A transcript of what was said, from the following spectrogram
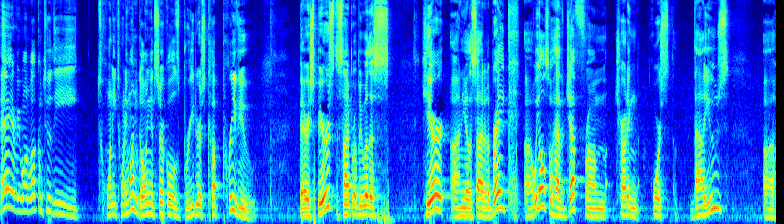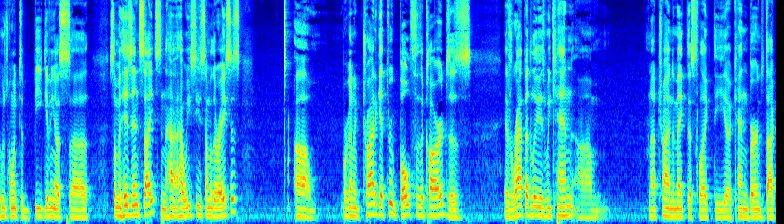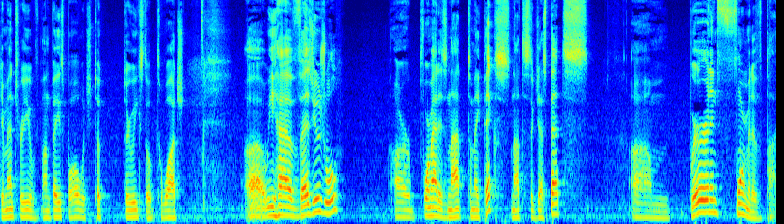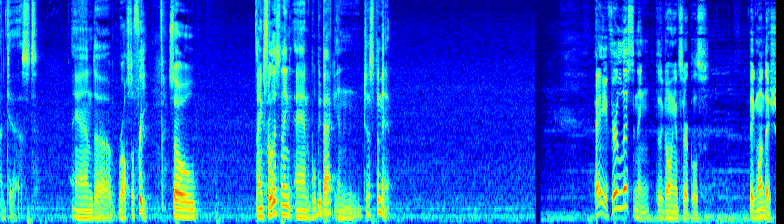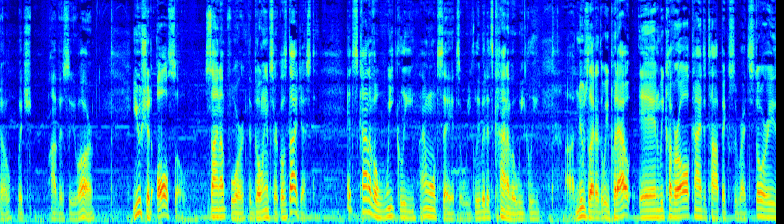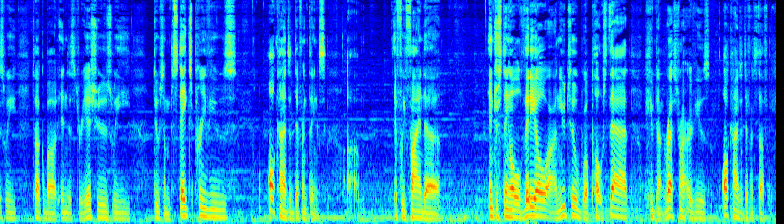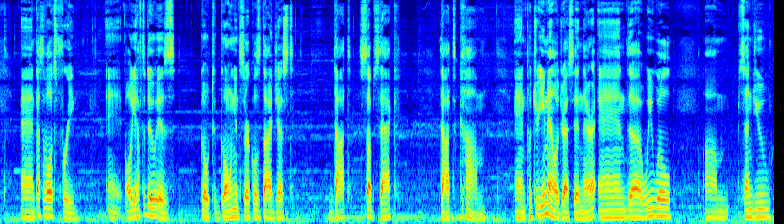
Hey everyone, welcome to the 2021 Going in Circles Breeders' Cup preview. Barry Spears, the sniper, will be with us here on the other side of the break. Uh, we also have Jeff from Charting Horse Values, uh, who's going to be giving us uh, some of his insights and how, how he sees some of the races. Um, we're going to try to get through both of the cards as as rapidly as we can. Um, I'm not trying to make this like the uh, Ken Burns documentary of, on baseball, which took three weeks to, to watch. Uh, we have, as usual, our format is not to make picks, not to suggest bets. Um, we're an informative podcast, and uh, we're also free. So, thanks for listening, and we'll be back in just a minute. Hey, if you're listening to the Going in Circles Big Monday show, which obviously you are, you should also sign up for the Going in Circles Digest. It's kind of a weekly, I won't say it's a weekly, but it's kind of a weekly uh, newsletter that we put out, and we cover all kinds of topics. We write stories, we talk about industry issues, we do some stakes previews, all kinds of different things. Um, if we find a interesting old video on YouTube. We'll post that. We've done restaurant reviews, all kinds of different stuff. And best of all, it's free. And all you have to do is go to goingincirclesdigest.substack.com and put your email address in there, and uh, we will um, send you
